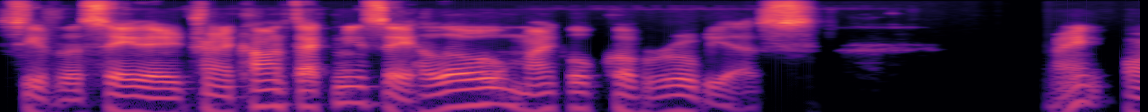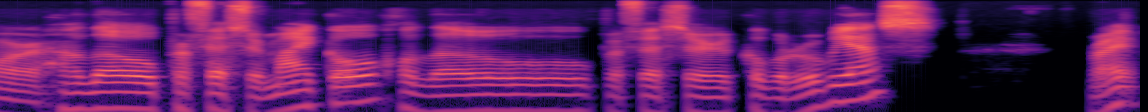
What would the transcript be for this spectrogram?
See if let's say they're trying to contact me, say hello, Michael Covarrubias right? Or hello, Professor Michael. Hello, Professor Covarrubias, right?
